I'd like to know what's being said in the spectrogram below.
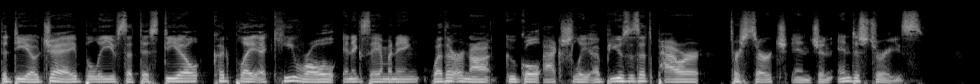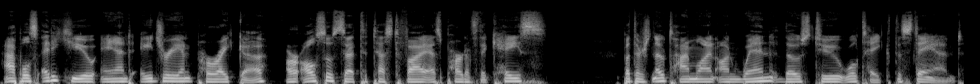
The DOJ believes that this deal could play a key role in examining whether or not Google actually abuses its power for search engine industries. Apple's Eddy Cue and Adrian Perica are also set to testify as part of the case, but there's no timeline on when those two will take the stand.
